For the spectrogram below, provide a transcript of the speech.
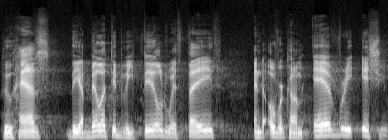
who has the ability to be filled with faith and to overcome every issue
